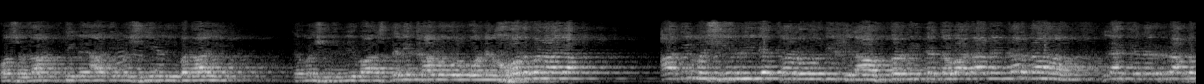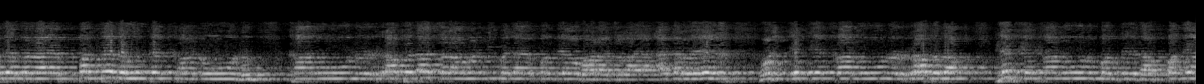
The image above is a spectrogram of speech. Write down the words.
اس لانتی نے آج مشینری بنائی تو مشینری واسطے بھی قانون انہیں خود بنایا۔ آدھی مشینری کے قانون کی خلاف ورزی تے گوارا نہیں کرتا لیکن رب دے بنائے بندے دے اتنے قانون۔ قانون رب دا چلاون کی بجائے بندے والا چلایا۔ ادھر ویخ ہوں ایک ایک قانون رب دا، ایک ایک قانون بندے دا۔ بندیا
